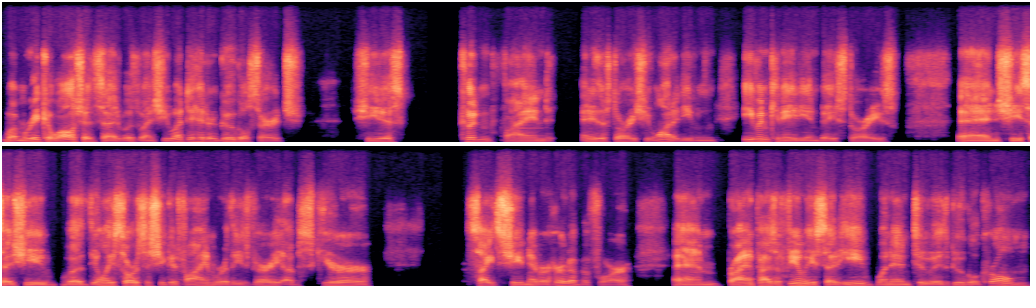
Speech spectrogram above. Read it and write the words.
what Marieke Walsh had said was when she went to hit her Google search, she just couldn't find any of the stories she wanted, even even Canadian-based stories. And she said she was the only sources she could find were these very obscure sites she'd never heard of before. And Bryan Passifiume said he went into his Google Chrome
